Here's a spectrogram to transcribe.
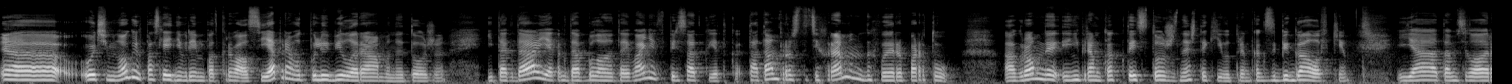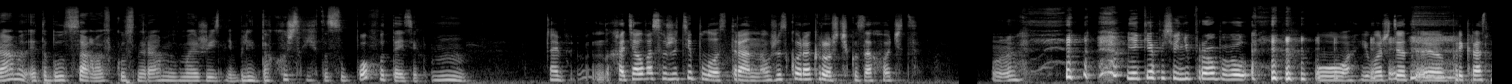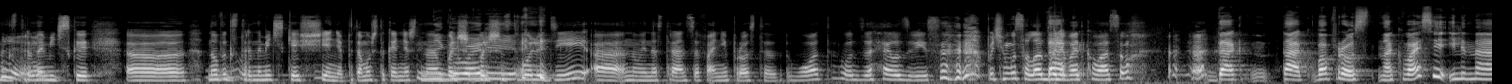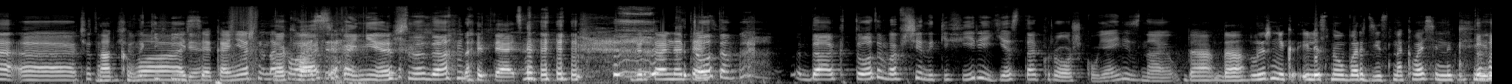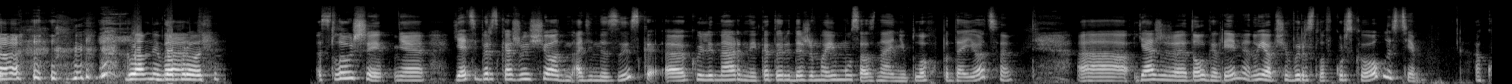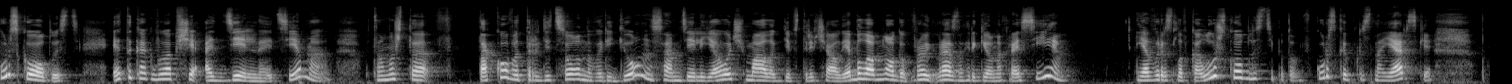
э, очень много их в последнее время подкрывалось. Я прям вот полюбила рамены тоже. И тогда я, когда была на Тайване в пересадку, я такая, а там просто этих раменных в аэропорту огромные, и они прям как эти тоже, знаешь, такие вот прям как забегаловки. Я там взяла рамен, это был самый вкусный рамен в моей жизни. Блин, так хочется каких-то супов вот этих. М-м. Хотя у вас уже тепло, странно, уже скоро крошечку захочется. Меня Кеф еще не пробовал. О, его ждет э, прекрасное гастрономическое, э, новые гастрономические ощущения, потому что, конечно, больш, большинство людей, э, ну, иностранцев, они просто, what, what the hell is this? Почему салат так, заливает квасом? Так, так, вопрос, на квасе или на, э, что там на еще, квасе, на кефире? конечно, на, на квасе. квасе, конечно, да, дай пять. Виртуальная пять. Кто там? Да, кто там вообще на кефире ест окрошку? Я и не знаю. Да, да. Лыжник или сноубордист на квасе на кефире. Да. Главный да. вопрос. Слушай, э, я тебе расскажу еще один, один изыск э, кулинарный, который даже моему сознанию плохо подается. Э, я же долгое время, ну я вообще выросла в Курской области, а Курская область — это как бы вообще отдельная тема, потому что такого традиционного региона, на самом деле, я очень мало где встречала. Я была много в разных регионах России. Я выросла в Калужской области, потом в Курской, в Красноярске.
